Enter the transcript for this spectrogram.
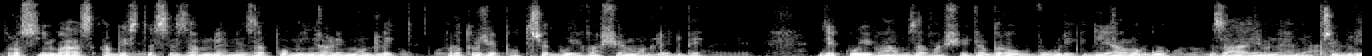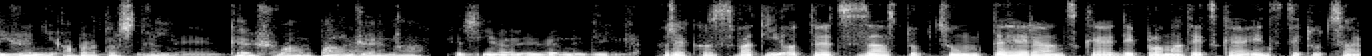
Prosím vás, abyste se za mne nezapomínali modlit, protože potřebuji vaše modlitby. Děkuji vám za vaši dobrou vůli k dialogu, vzájemnému přiblížení a bratrství. Kéž vám pán žehná. Řekl svatý otec zástupcům Teheránské diplomatické instituce.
